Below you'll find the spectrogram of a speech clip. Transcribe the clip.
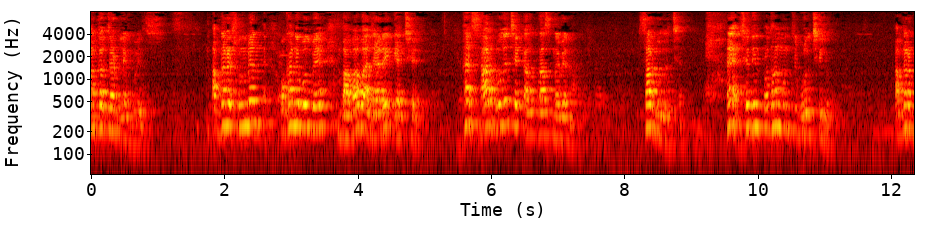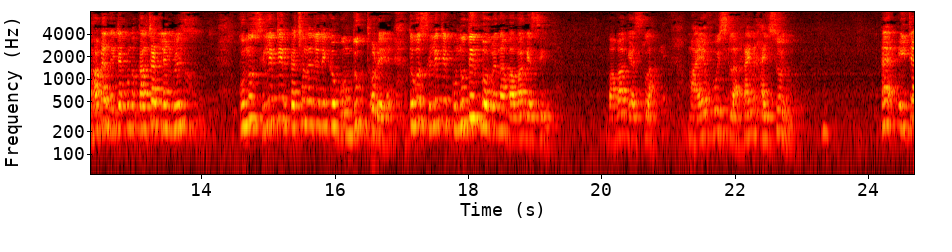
আনকালচার্ড ল্যাঙ্গুয়েজ আপনারা শুনবেন ওখানে বলবে বাবা বাজারে গেছে। হ্যাঁ স্যার বলেছে কাল ক্লাস নেবে না। স্যার বলেছেন। হ্যাঁ সেদিন প্রধানমন্ত্রী বলছিল, আপনারা ভাবেন এটা কোনো কালচার ল্যাঙ্গুয়েজ কোন সিলেটির পেছনে যদি কেউ বন্দুক ধরে, তবু সিলেটি কোনোদিন বলবে না, বাবা গেছি বাবা গেছলা মায়ে হুইসলা তাই না খাইছই হ্যাঁ এইটা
